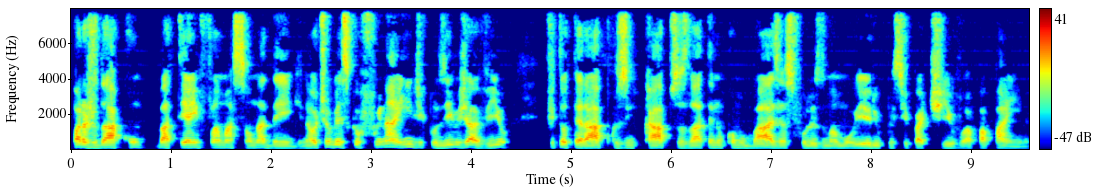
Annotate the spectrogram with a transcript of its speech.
para ajudar a combater a inflamação na dengue. Na última vez que eu fui na Índia, inclusive, já vi fitoterápicos em cápsulas lá tendo como base as folhas do mamoeiro e o princípio ativo a papaina.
